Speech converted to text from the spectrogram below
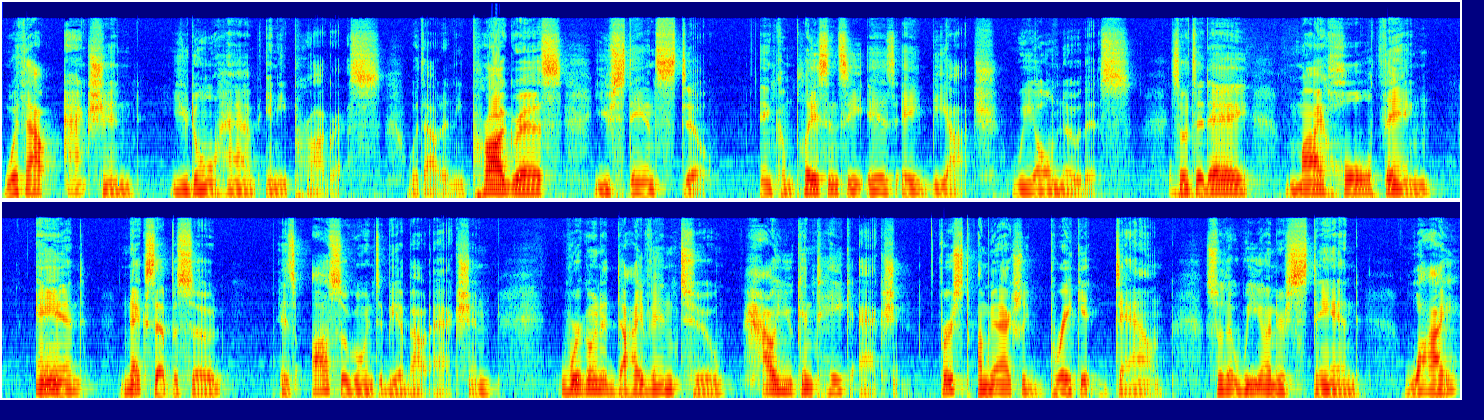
Without action, you don't have any progress. Without any progress, you stand still. And complacency is a biatch. We all know this. So today, my whole thing and next episode is also going to be about action. We're going to dive into how you can take action. First, I'm going to actually break it down so that we understand why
